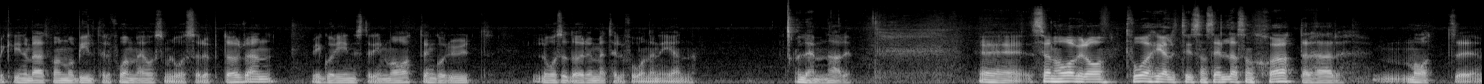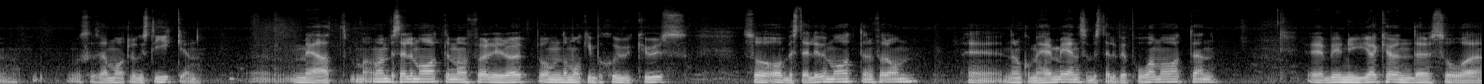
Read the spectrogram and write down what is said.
vilket innebär att vi har en mobiltelefon med oss som låser upp dörren. Vi går in, ställer in maten, går ut, låser dörren med telefonen igen och lämnar. Eh, sen har vi då två heltidsanställda som sköter här mat, eh, vad ska jag säga, matlogistiken. Eh, med att man beställer maten, man följer upp om de åker in på sjukhus så avbeställer vi maten för dem. Eh, när de kommer hem igen så beställer vi på maten. Eh, blir det nya kunder så eh,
